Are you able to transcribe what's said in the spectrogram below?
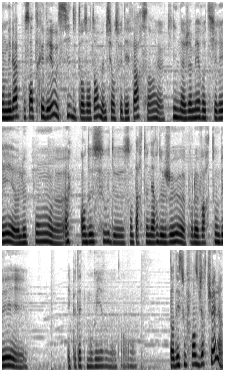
On est là pour s'entraider aussi de temps en temps, même si on se fait des farces. hein. Euh, Qui n'a jamais retiré euh, le pont euh, en dessous de son partenaire de jeu pour le voir tomber et, et peut-être mourir dans, dans des souffrances virtuelles?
